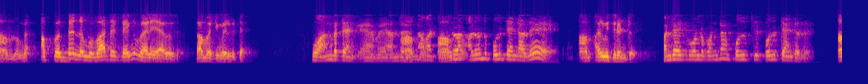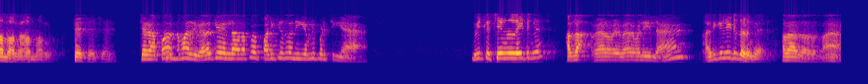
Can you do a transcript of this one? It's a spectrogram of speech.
ஆமாங்க அப்பதான் நம்ம வாட்டர் டேங்க் வேலையாகுது காமாட்சி கோயில்கிட்ட ஓ அந்த டேங்க். அது வந்து பொது டேங்க் அது ஆம் அறுபத்தி ரெண்டு. பஞ்சாயத்து போர்டில் பண்ண பொது பொது டேங்க் அது. ஆமாங்க ஆமாங்க. சரி சரி சரி. சரி அப்ப இந்த மாதிரி விளக்கே இல்லாதப்ப படிக்கிறதுல நீங்க எப்படி படிச்சீங்க? வீட்டில் சீமன் லைட்டுங்க. அதான் வேற வேற வழி இல்ல. அருகில் லைட்டு தானுங்க. அதான் அதான் அதான்.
